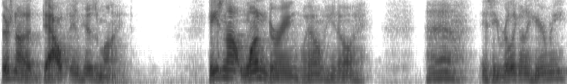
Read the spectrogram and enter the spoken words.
There's not a doubt in his mind. He's not wondering, well, you know, eh, is he really going to hear me?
